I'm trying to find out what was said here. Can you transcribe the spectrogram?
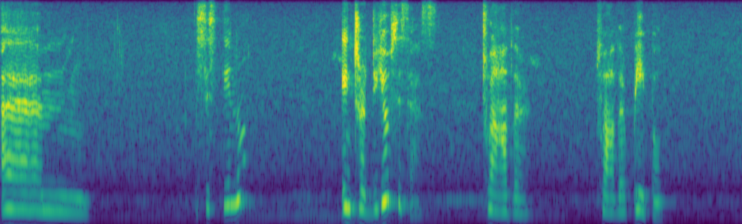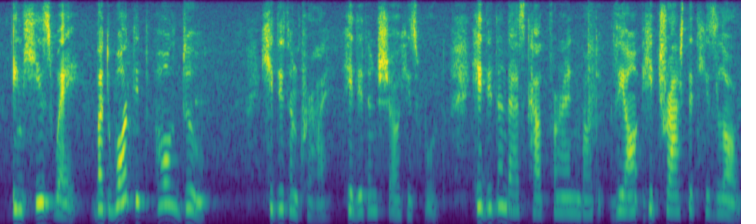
um, Sistino introduces us to other, to other people in his way. But what did Paul do? He didn't cry. He didn't show his wound. He didn't ask help for anybody. The, he trusted his Lord.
